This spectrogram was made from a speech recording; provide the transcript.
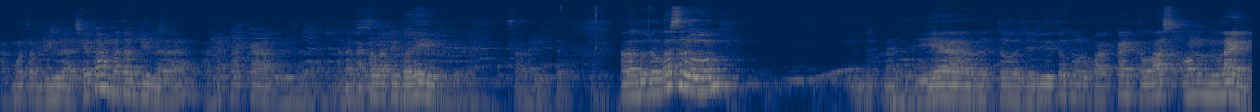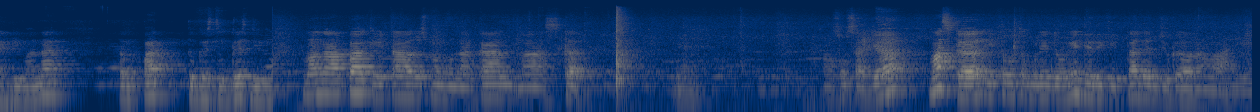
Ahmad Abdillah. Siapa Ahmad Abdillah? Anak nakal, gitu. Anak nakal tapi baik. Salah gitu. Kalau Google Classroom, Iya betul. Jadi itu merupakan kelas online di mana tempat tugas-tugas di. Mengapa kita harus menggunakan masker? Ya. Langsung saja, masker itu untuk melindungi diri kita dan juga orang lain,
